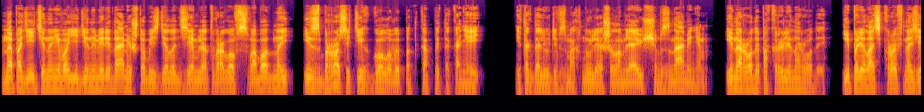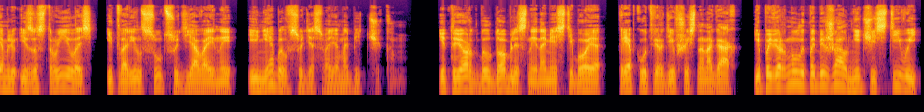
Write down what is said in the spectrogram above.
Нападите на него едиными рядами, чтобы сделать землю от врагов свободной и сбросить их головы под копыта коней. И тогда люди взмахнули ошеломляющим знаменем, и народы покрыли народы, и полилась кровь на землю и заструилась, и творил суд судья войны, и не был в суде своем обидчиком. И тверд был доблестный на месте боя, крепко утвердившись на ногах, и повернул и побежал нечестивый,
